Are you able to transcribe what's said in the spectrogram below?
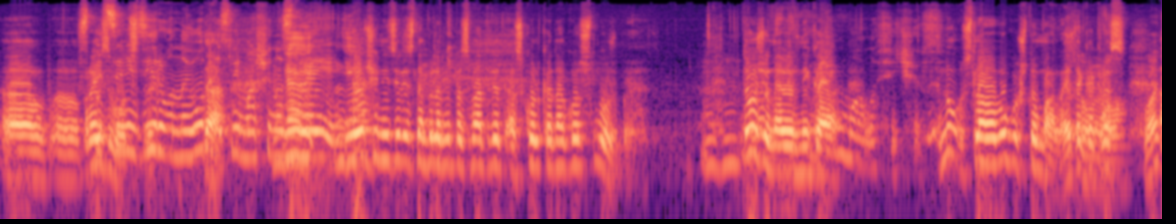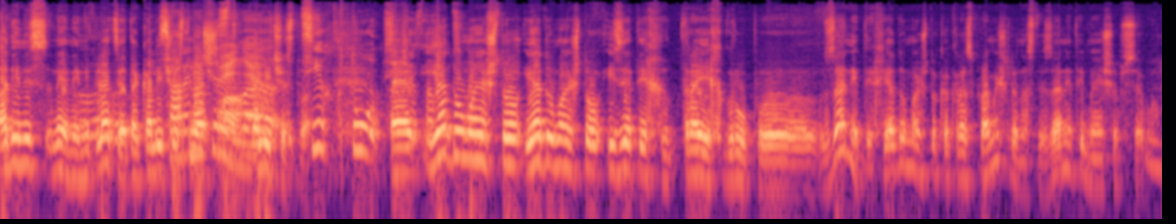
э, производство. Специализированные Да. отрасли И, машиностроения. и очень интересно было бы посмотреть, а сколько на госслужбы. Тоже наверняка Очень мало сейчас. ну, слава богу, что мало. Это Что как мало? раз Платят? один из... Не, не, не платят, это количество. Соотношение. количество. тех, кто Э, сейчас Я думаю, что, я думаю, что из этих троих групп э, занятых, я думаю, что как раз промышленности заняты меньше всего.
